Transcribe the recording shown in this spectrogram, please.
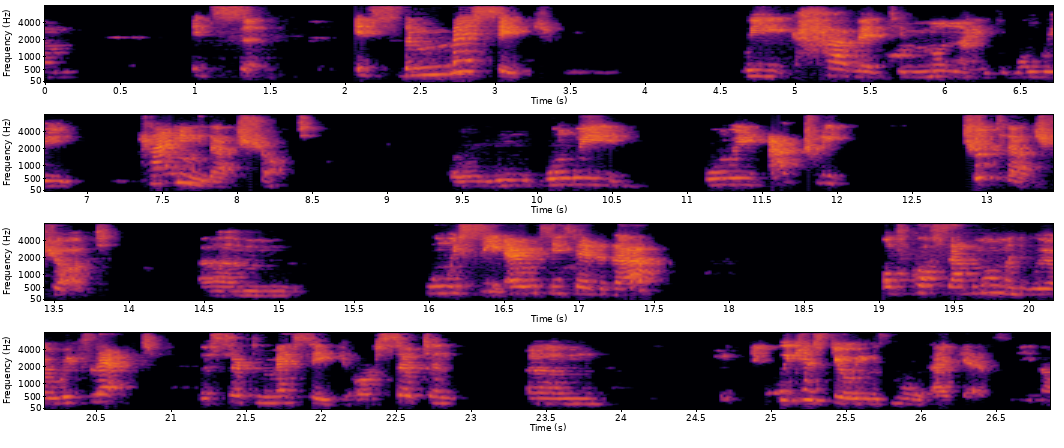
Um, it's it's the message we have it in mind when we planning that shot. Uh, when we when we actually took that shot, um, when we see everything set up, of course that moment will reflect the certain message or certain um, we can still use mood, I guess. You know,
